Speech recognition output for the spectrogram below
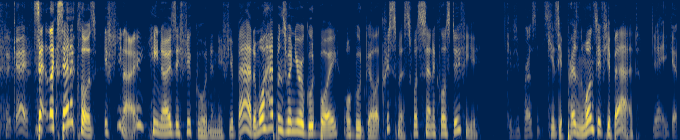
okay Sa- like Santa Claus, if you know, he knows if you're good and if you're bad. And what happens when you're a good boy or good girl at Christmas? What's Santa Claus do for you? gives you presents Gives you presents. present. What if you're bad? yeah you get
